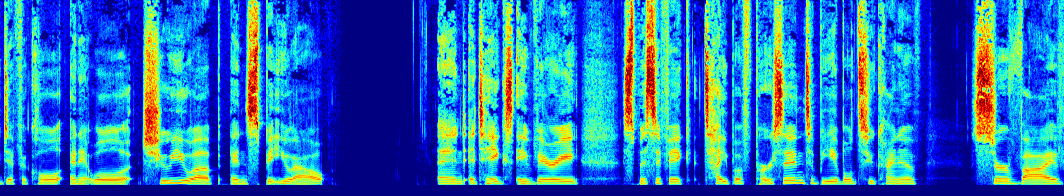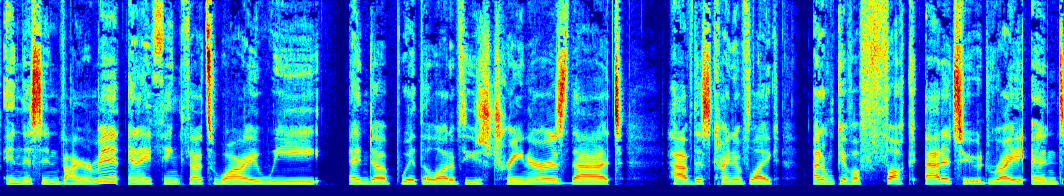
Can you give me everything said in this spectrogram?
difficult and it will chew you up and spit you out. And it takes a very specific type of person to be able to kind of survive in this environment. And I think that's why we end up with a lot of these trainers that have this kind of like, I don't give a fuck attitude, right? And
